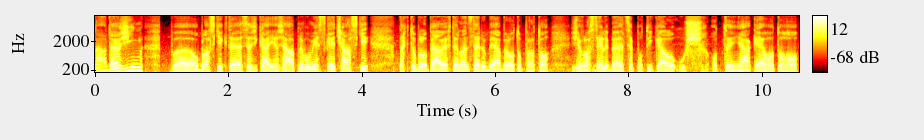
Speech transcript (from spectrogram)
nádražím v oblasti, které se říká Jeřáb nebo městské části, tak to bylo právě v téhle té době a bylo to proto, že vlastně Liberec se potýkal už od nějakého toho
